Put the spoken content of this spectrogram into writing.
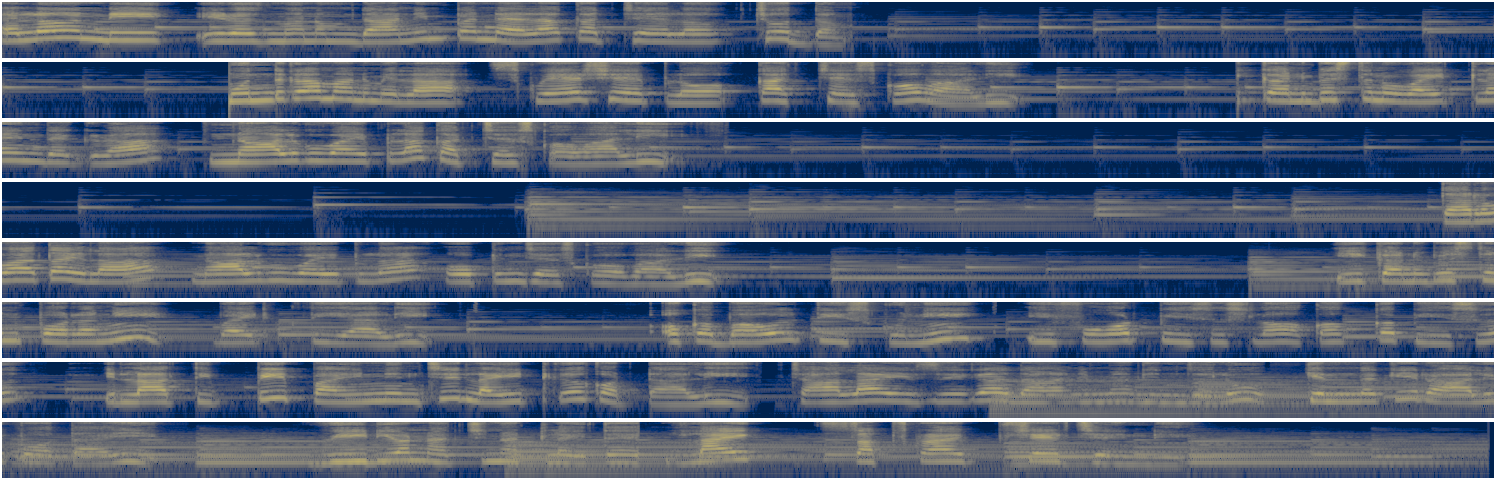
Hello అండి ఈరోజు మనం దానిమ్మ పండు ఎలా కట్ చేయాలో చూద్దాం. ముందుగా మనం ఇలా స్క్వేర్ షేప్లో కట్ చేసుకోవాలి. కనిపిస్తున్న వైట్ లైన్ దగ్గర నాలుగు వైపులా కట్ చేసుకోవాలి. తర్వాత ఇలా నాలుగు వైపులా ఓపెన్ చేసుకోవాలి. ఈ కనిపిస్తున్న పొరని బయటకు తీయాలి. ఒక బౌల్ తీసుకుని ఈ ఫోర్ పీసెస్లో ఒక్కొక్క పీసు ఇలా తిప్పి పైనుంచి లైట్గా కొట్టాలి. చాలా ఈజీగా దానిమ్మ గింజలు కిందకి రాలిపోతాయి. వీడియో నచ్చినట్లయితే లైక్ సబ్స్క్రైబ్ షేర్ చేయండి.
